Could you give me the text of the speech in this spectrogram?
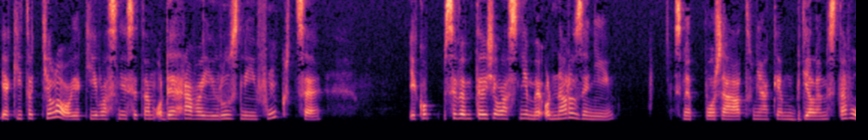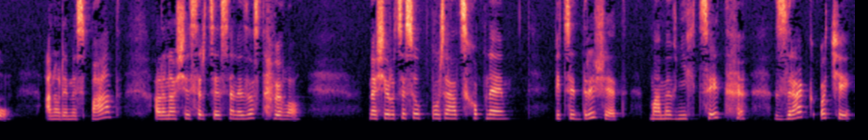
jaký to tělo, jaký vlastně se tam odehrávají různé funkce. Jako si vemte, že vlastně my od narození jsme pořád v nějakém bdělém stavu. Ano, jdeme spát, ale naše srdce se nezastavilo. Naše ruce jsou pořád schopné věci držet, máme v nich cit, zrak, oči,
